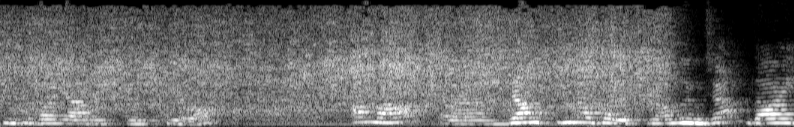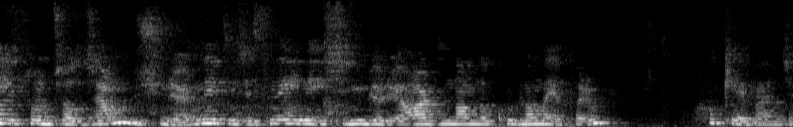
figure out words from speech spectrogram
Çünkü bayağı ıslatıyor. Ama e, cam silme aparatını alınca daha iyi sonuç alacağımı düşünüyorum. Neticesinde yine işimi görüyor. Ardından da kurulama yaparım. Okey bence.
